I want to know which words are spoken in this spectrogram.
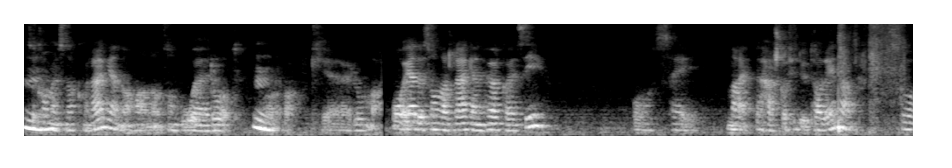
Så kan man snakke med legen og ha noen sånne gode råd Mm. bak eh, lomma. Og er det sånn at legen hører hva jeg sier, og sier nei, det her skal ikke du ta alene, så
